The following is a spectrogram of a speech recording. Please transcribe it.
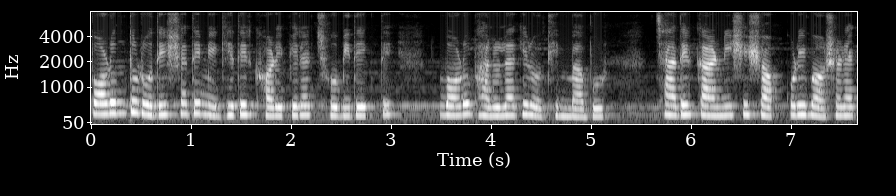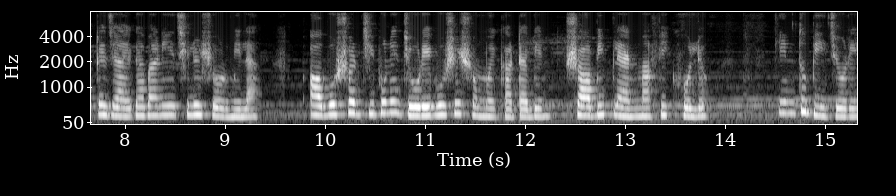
পরন্ত রোদের সাথে মেঘেদের ঘরে ফেরার ছবি দেখতে বড় ভালো লাগে রথিনবাবুর ছাদের কার্নিশে শখ করে বসার একটা জায়গা বানিয়েছিল শর্মিলা। অবসর জীবনে জোরে বসে সময় কাটাবেন। সবই প্ল্যান মাফিক হলো। কিন্তু বিজোরে।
